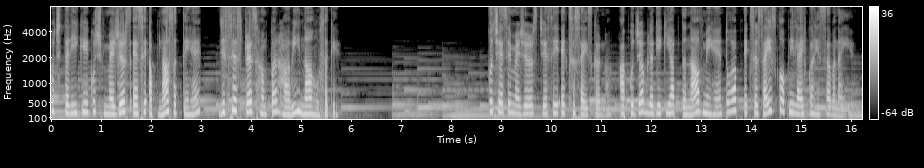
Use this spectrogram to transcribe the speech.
कुछ तरीके, कुछ मेजर्स ऐसे अपना सकते हैं जिससे स्ट्रेस हम पर हावी ना हो सके। कुछ ऐसे मेजर्स जैसे एक्सरसाइज करना। आपको जब लगे कि आप तनाव में हैं तो आप एक्सरसाइज को अपनी लाइफ का हिस्सा बनाइए।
